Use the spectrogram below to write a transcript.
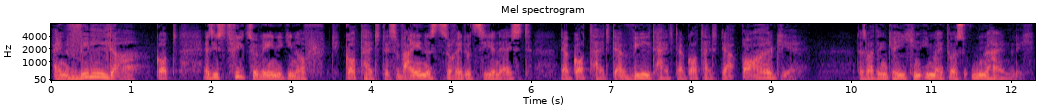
ein wilder Gott. Es ist viel zu wenig, ihn auf die Gottheit des Weines zu reduzieren. Er ist der Gottheit der Wildheit, der Gottheit der Orgie. Das war den Griechen immer etwas unheimlich.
